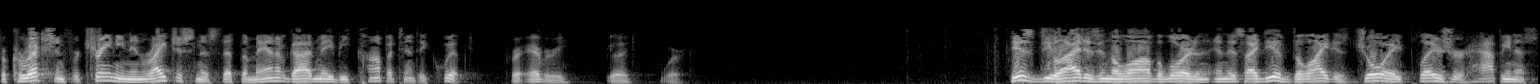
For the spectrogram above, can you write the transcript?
For correction, for training in righteousness, that the man of God may be competent, equipped for every good work. His delight is in the law of the Lord, and, and this idea of delight is joy, pleasure, happiness.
